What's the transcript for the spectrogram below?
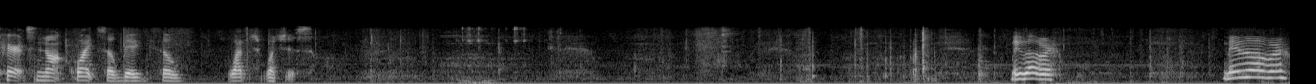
carrots not quite so big. So watch watch this. Move over. Move over.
